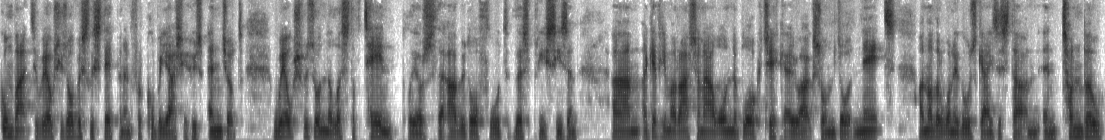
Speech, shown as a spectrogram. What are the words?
Going back to Welsh, he's obviously stepping in for Kobayashi, who's injured. Welsh was on the list of 10 players that I would offload this pre season. Um, I give you my rationale on the blog. Check it out, acsom.net. Another one of those guys is starting in Turnbull,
